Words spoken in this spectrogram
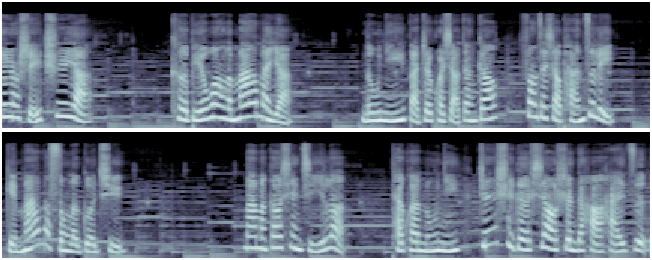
该让谁吃呀？可别忘了妈妈呀！奴尼把这块小蛋糕放在小盘子里，给妈妈送了过去。妈妈高兴极了，她夸奴尼真是个孝顺的好孩子。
